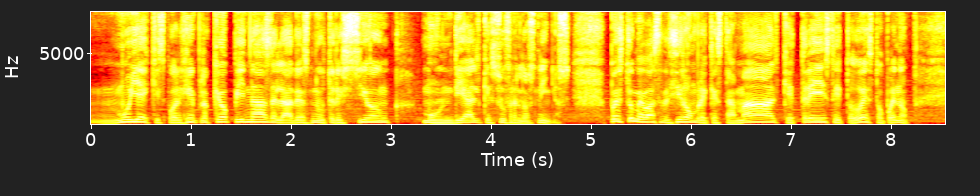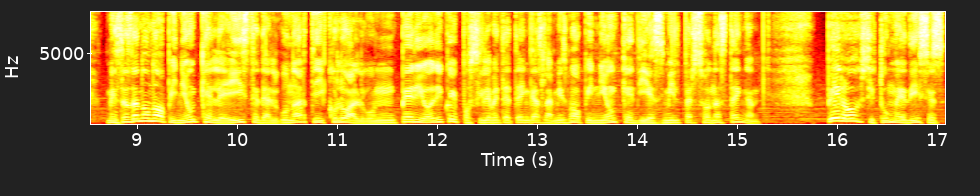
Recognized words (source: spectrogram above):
muy X, por ejemplo, ¿qué opinas de la desnutrición mundial que sufren los niños? Pues tú me vas a decir, hombre, que está mal, que triste y todo esto. Bueno, me estás dando una opinión que leíste de algún artículo, algún periódico y posiblemente tengas la misma opinión que 10.000 personas tengan. Pero si tú me dices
